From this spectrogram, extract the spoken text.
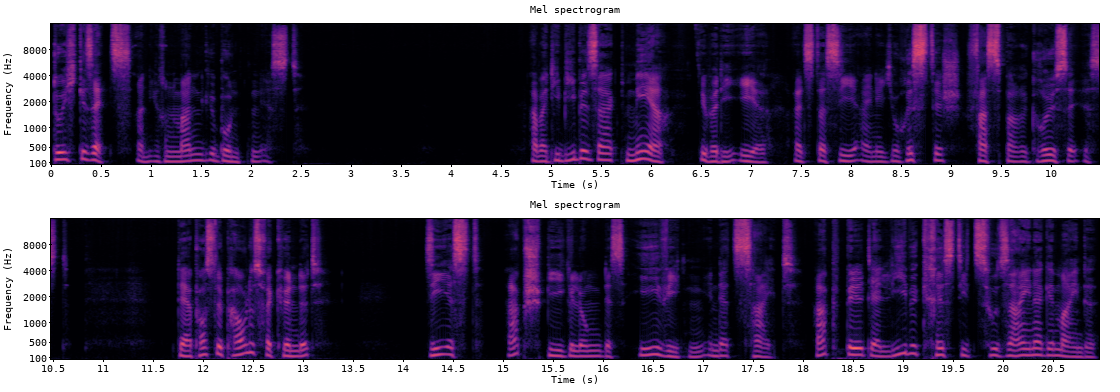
durch Gesetz an ihren Mann gebunden ist. Aber die Bibel sagt mehr über die Ehe, als dass sie eine juristisch fassbare Größe ist. Der Apostel Paulus verkündet, sie ist Abspiegelung des Ewigen in der Zeit, Abbild der Liebe Christi zu seiner Gemeinde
